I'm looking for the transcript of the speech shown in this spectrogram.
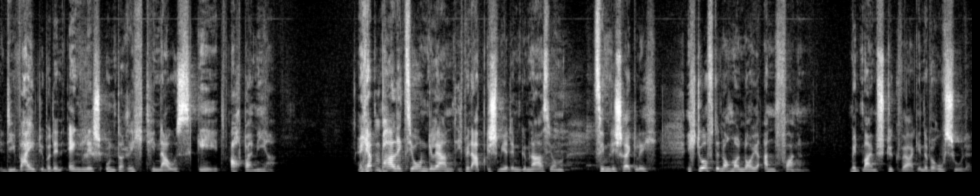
die weit über den Englischunterricht hinausgeht, auch bei mir. Ich habe ein paar Lektionen gelernt, ich bin abgeschmiert im Gymnasium, ziemlich schrecklich. Ich durfte nochmal neu anfangen mit meinem Stückwerk in der Berufsschule.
